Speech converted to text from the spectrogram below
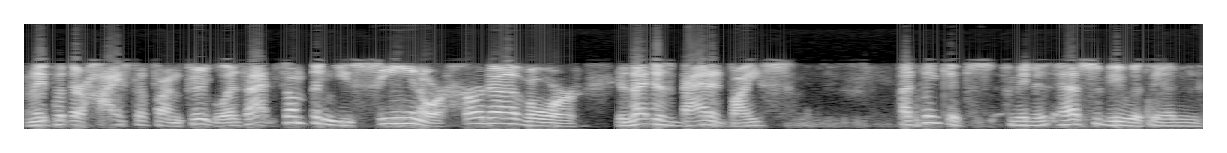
And they put their high stuff on Google. Is that something you've seen or heard of, or is that just bad advice? I think it's. I mean, it has to be within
